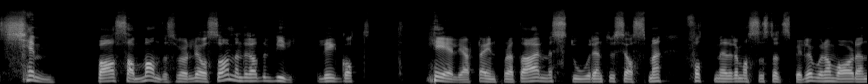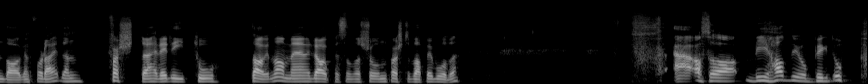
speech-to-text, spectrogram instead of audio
kjempa sammen med andre selvfølgelig også, men dere hadde virkelig gått helhjerta inn for dette her, med stor entusiasme. Fått med dere masse støttespillere. Hvordan var den dagen for deg? Den første, eller de to dagene da, med lagpresentasjonen, første etappe i Bodø? Altså, vi hadde jo bygd opp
